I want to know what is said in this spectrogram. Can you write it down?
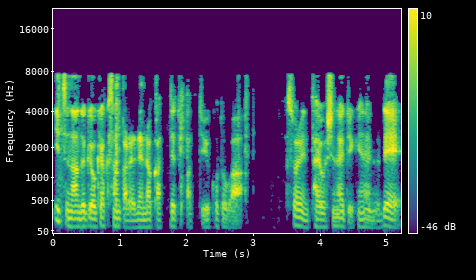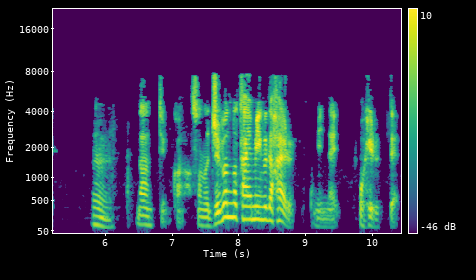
いつ何時お客さんから連絡あってとかっていうことが、それに対応しないといけないので、うん。なんていうのかな、その自分のタイミングで入る、みんな、お昼って。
